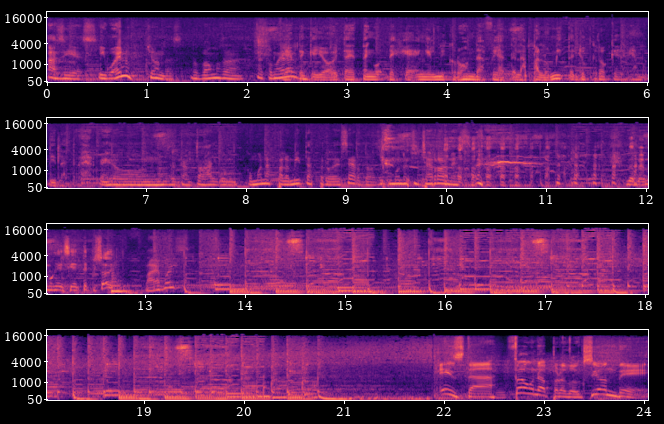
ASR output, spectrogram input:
Así es. Y bueno, ¿qué onda? ¿Nos vamos a, a comer Fíjate algo? que yo ahorita tengo, dejé en el microondas, fíjate, las palomitas, yo creo que deberíamos de ir a traer. Pero no sé tanto algo como unas palomitas, pero de cerdo, así como unos chicharrones. Nos vemos en el siguiente episodio. Bye pues. Esta fue una producción de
